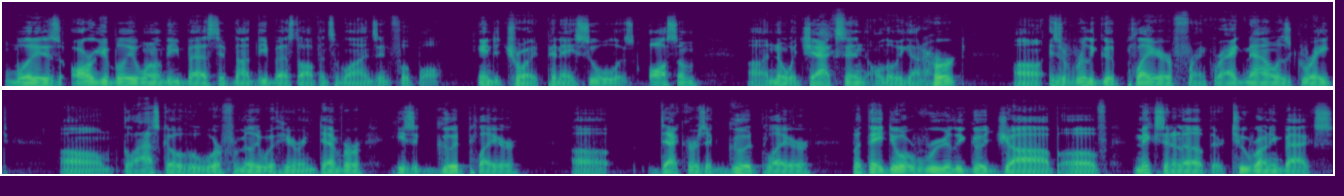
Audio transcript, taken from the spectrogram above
what is arguably one of the best, if not the best, offensive lines in football in Detroit. Penei Sewell is awesome. Uh, Jonah Jackson, although he got hurt, uh, is a really good player. Frank Ragnow is great. Um, Glasgow, who we're familiar with here in Denver, he's a good player. Uh, Decker's a good player, but they do a really good job of mixing it up. Their two running backs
